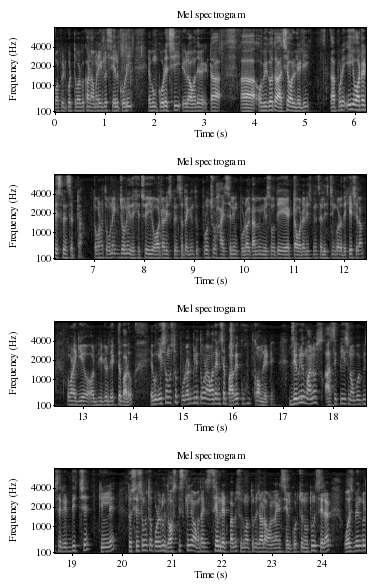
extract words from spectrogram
প্রফিট করতে পারবে। কারণ আমরা এগুলো সেল করি এবং করেছি। এগুলো আমাদের একটা অভিজ্ঞতা আছে অলরেডি তারপরে এই ওয়াটার ডিসপেন্সারটা তোমরা হয়তো অনেকজনই দেখেছ, এই ওয়াটার ডিসপেন্সারটা কিন্তু প্রচুর হাই সেলিং প্রোডাক্ট আমি এই একটা ওয়াটার ডিসপেন্সার লিস্টিং করা দেখিয়েছিলাম, তোমরা গিয়ে ভিডিও দেখতে পারো। এবং এই সমস্ত প্রোডাক্টগুলি তোমরা আমাদের কাছে পাবে খুব কম রেটে যেগুলি মানুষ আশি পিস নব্বই পিসের রেট দিচ্ছে কিনলে, তো সেই সমস্ত প্রোডাক্টগুলি দশ পিস কিনলেও আমাদের কাছে সেম রেট পাবে। শুধুমাত্র যারা অনলাইনে সেল করছ, নতুন সেলার ওয়েস্ট বেঙ্গল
